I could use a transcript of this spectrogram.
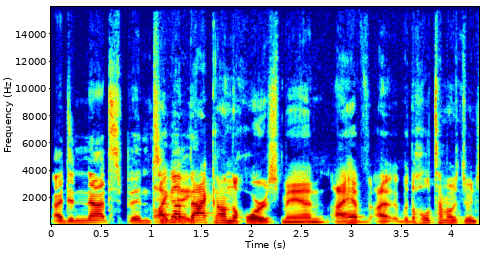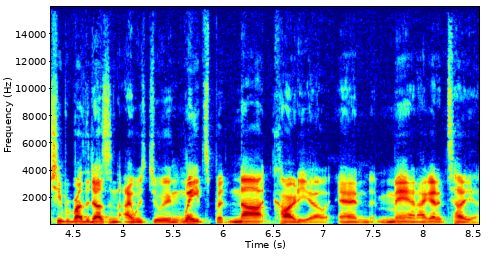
I did not spend today. I got back on the horse, man. I have I, the whole time I was doing cheaper by the dozen. I was doing weights, but not cardio. And man, I got to tell you,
